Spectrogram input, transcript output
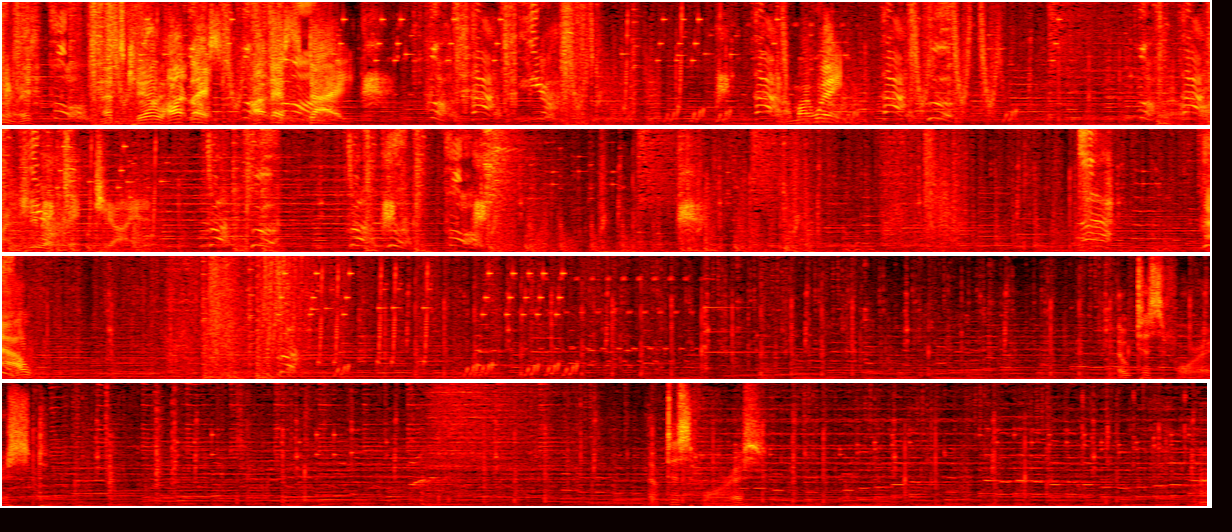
Oh, anyway, let's kill Heartless! Heartless, die! Get on my way! Aren't you a big giant? Ow! Lotus Forest. Lotus Forest.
